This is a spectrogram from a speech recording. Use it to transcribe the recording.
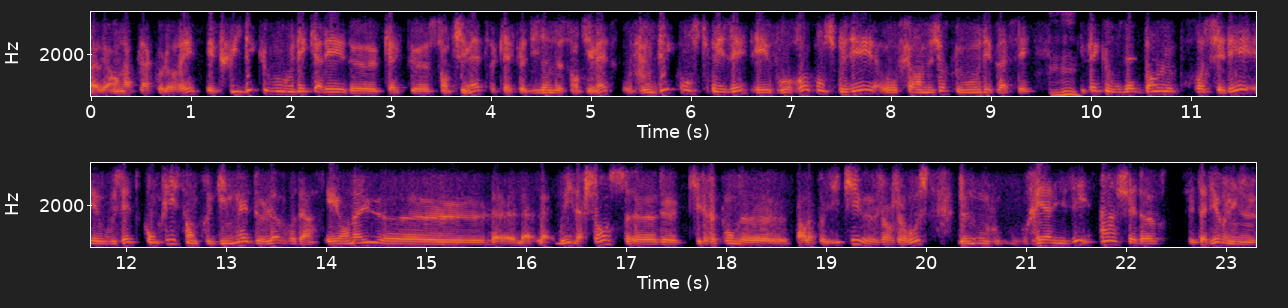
euh, en aplat coloré. Et puis dès que vous vous décalez de quelques centimètres, quelques dizaines de centimètres, vous déconstruisez et vous reconstruisez au fur et à mesure que vous vous déplacez. Mhm. Ce qui fait que vous êtes dans le procédé et vous êtes complice entre guillemets de l'œuvre d'art. Et on a eu, euh, la, la, la- oui, la chance euh, de qu'il réponde euh, par la positive, Georges Rousse, de nous réaliser un chef-d'œuvre. C'est-à-dire une,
